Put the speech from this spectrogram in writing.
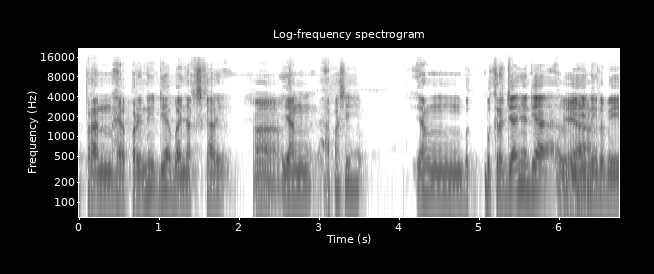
peran helper ini dia banyak sekali Eh. yang apa sih? Yang be- bekerjanya dia lebih Iya. ini lebih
